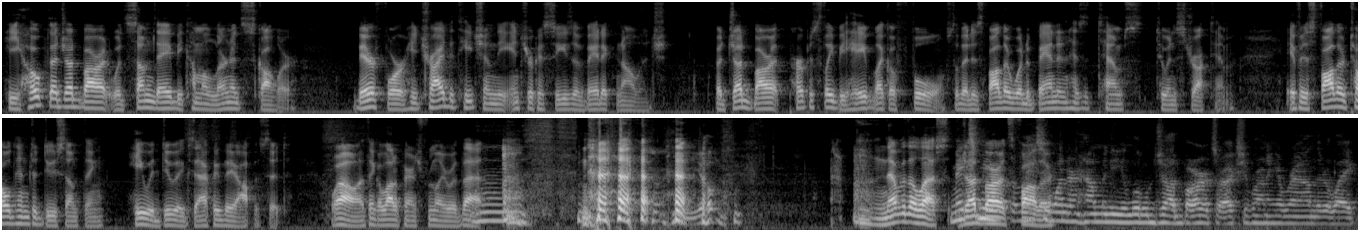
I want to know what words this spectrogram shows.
he hoped that Jud Bharat would someday become a learned scholar. Therefore, he tried to teach him the intricacies of Vedic knowledge. But Jud Bharat purposely behaved like a fool so that his father would abandon his attempts to instruct him. If his father told him to do something, he would do exactly the opposite. Wow, I think a lot of parents are familiar with that. Mm. yep. Nevertheless, Makes Jud me, father. Makes you wonder how many little Judd Barts are actually running around. They're like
